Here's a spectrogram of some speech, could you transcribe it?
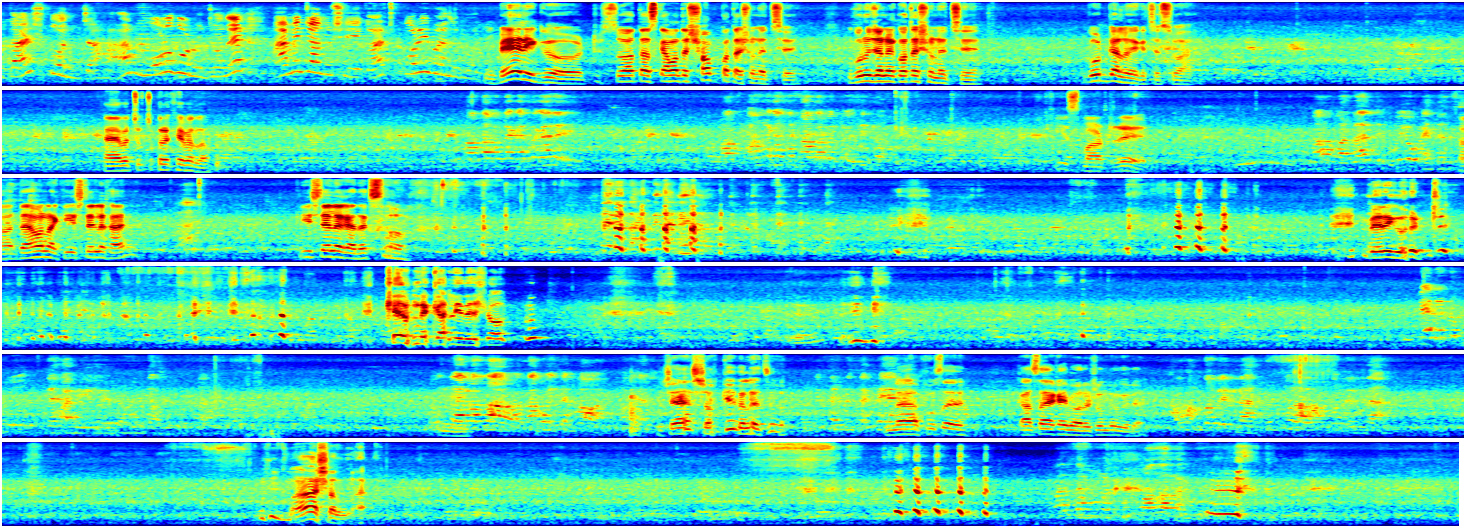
আকাশ কোন যাহা মোর গরু জনে আমি যেন সেই কাজ করি ভালো ভেরি গুড সুয়াত আজকে আমাদের সব কথা শুনেছে গুরুজনের কথা শুনেছে। গুড গাল হয়ে গেছে সোয়া। হ্যাঁ এবার চুকচুক করে খেয়ে ফেলো। কি স্মার্ট রে হ্যাঁ দেখো না কি স্টাইলে খায় কি স্টাইলে খায় দেখছ ভেরি গুড কেমনে কালি রে সব শেষ সব খেয়ে ফেলেছ। না পুষে কাঁচায় খাইবে আরও সুন্দর করে। মাশাল্লাহ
